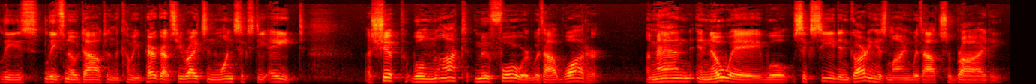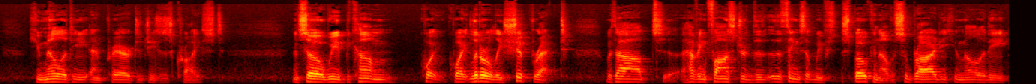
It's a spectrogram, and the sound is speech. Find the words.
leaves, leaves no doubt in the coming paragraphs. He writes in 168 A ship will not move forward without water. A man in no way will succeed in guarding his mind without sobriety humility and prayer to Jesus Christ. And so we become quite, quite literally shipwrecked without having fostered the, the things that we've spoken of sobriety, humility,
